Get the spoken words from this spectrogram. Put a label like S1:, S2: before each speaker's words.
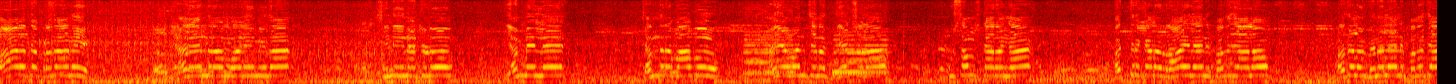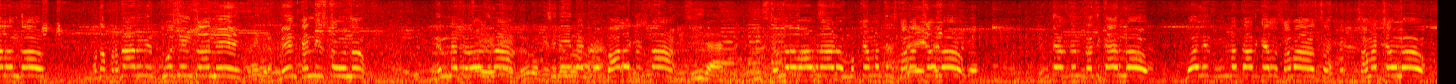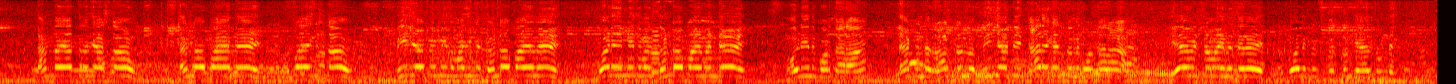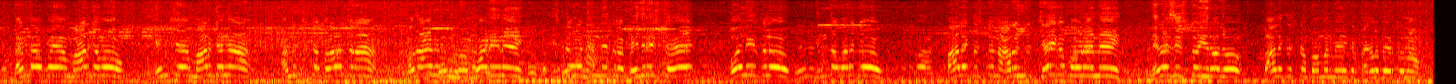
S1: భారత ప్రధాని నరేంద్ర మోడీ మీద సినీ నటుడు ఎమ్మెల్యే చంద్రబాబు నయవంచన దీక్షలో కుసంస్కారంగా పత్రికలు రాయలేని పదజాలం ప్రజలు వినలేని పదజాలంతో ఒక ప్రధానిని దూషించడాన్ని మేము ఖండిస్తూ ఉన్నాం. నిన్నటి రోజున సినీ నటుడు బాలకృష్ణ చంద్రబాబు నాయుడు ముఖ్యమంత్రి సమక్షంలో ఇంటెలిజెన్స్ అధికారులు పోలీసు ఉన్నతాధికారుల సమక్షంలో దండయాత్ర చేస్తాం. దండోపాయాన్ని ఉపయోగిస్తాం బీజేపీ మీద మాది ఇంకా దండోపాయమే? మోడీ మీద మాది దండోపాయం అంటే మోడీని కొడతారా? లేకుంటే రాష్ట్రంలో బీజేపీ కార్యకర్తలను కొడతారా? ఏ విషయమైనా సరే పోలీసులు స్పష్టం చేయాల్సి ఉంది. దండోపాయ మార్గము హింసే మార్గంగా అనుచిత ప్రవర్తన ప్రధాని మోడీని ఇష్టం వచ్చిన రీతిలో బెదిరిస్తే పోలీసులు ఇంతవరకు బాలకృష్ణను అరెస్ట్ చేయకపోవడాన్ని నిరసిస్తూ ఈరోజు బాలకృష్ణ బొమ్మను మేము ఇక్కడ తగలబెడుతున్నాం.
